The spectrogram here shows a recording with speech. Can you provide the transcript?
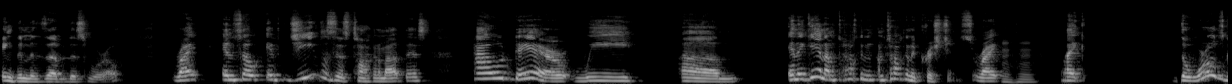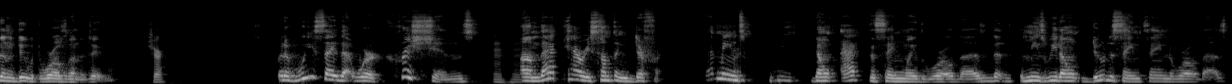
kingdom is of this world. Right. And so if Jesus is talking about this, how dare we um and again I'm talking I'm talking to Christians, right? Mhm. Like the world's gonna do what the world's gonna do. Sure. But if we say that we're Christians, Mhm. um, that carries something different. That means we don't act the same way the world does. That- It means we don't do the same thing the world does.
